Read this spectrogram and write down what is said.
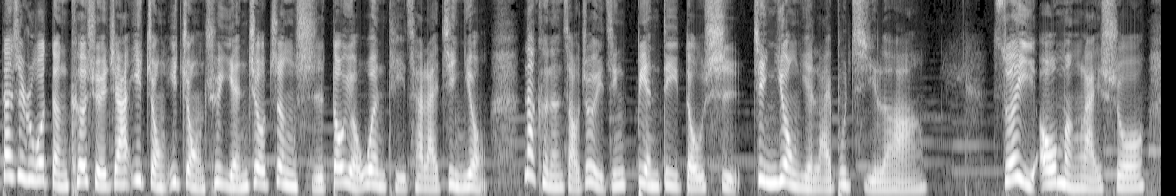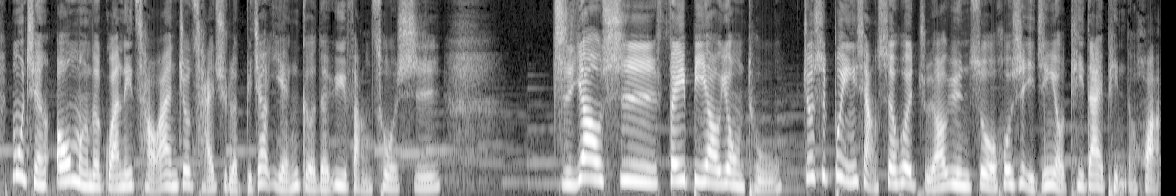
但是如果等科学家一种一种去研究证实都有问题才来禁用，那可能早就已经遍地都是，禁用也来不及了啊。所以，以欧盟来说，目前欧盟的管理草案就采取了比较严格的预防措施。只要是非必要用途，就是不影响社会主要运作，或是已经有替代品的话，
